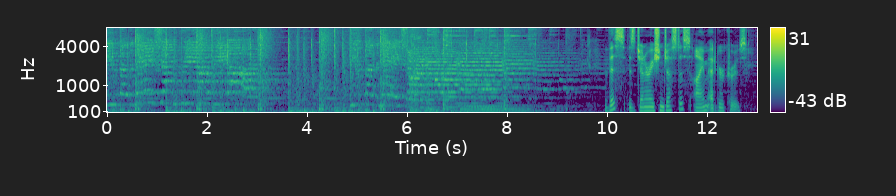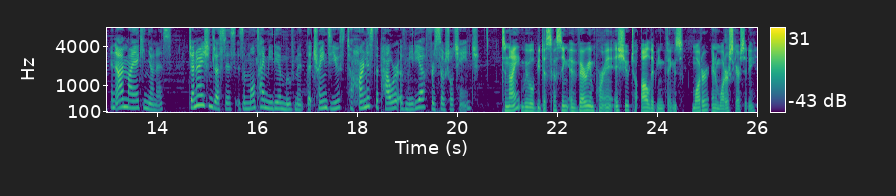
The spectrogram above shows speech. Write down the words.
youth of the nation. We are, we are. Youth of the nation. This is Generation Justice. I'm Edgar Cruz. And I'm Maya Quinones. Generation Justice is a multimedia movement that trains youth to harness the power of media for social change. Tonight, we will be discussing a very important issue to all living things water and water scarcity.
